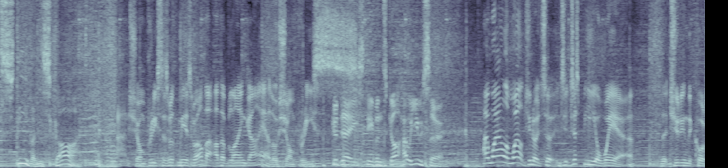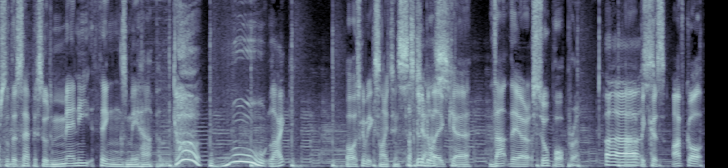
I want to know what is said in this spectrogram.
Stephen Scott. And Sean Priest is with me as well, that other blind guy. Hello, Sean Priest. Good day, Stephen Scott. How are you, sir? I'm well, I'm well. Do you know, so to just be aware that during the course of this episode, many things may happen. Woo! Like, Oh, it's going to be exciting. it's going to be like uh, that there soap opera. Uh, Uh, because I've got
